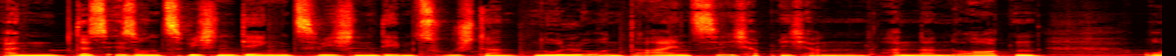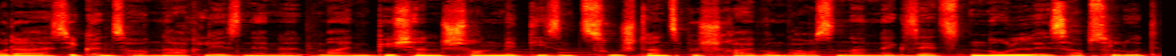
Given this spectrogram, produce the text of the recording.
Ein, das ist so ein Zwischending zwischen dem Zustand 0 und 1. Ich habe mich an anderen Orten oder Sie können es auch nachlesen in meinen Büchern schon mit diesen Zustandsbeschreibungen auseinandergesetzt. Null ist absolut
